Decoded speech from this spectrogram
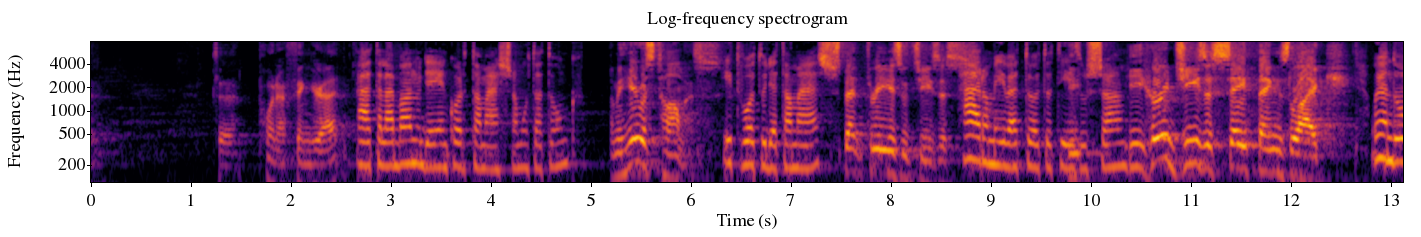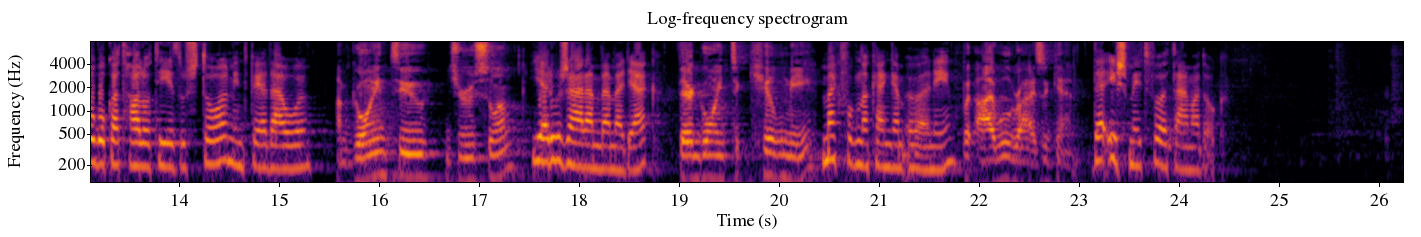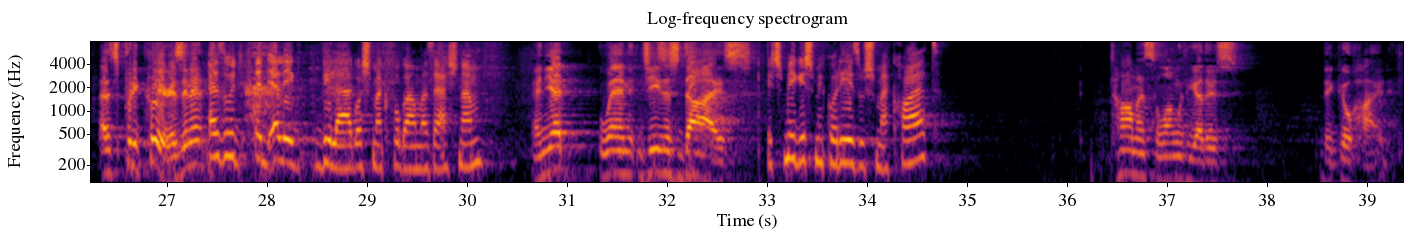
to point our finger at. Általában ugye ilyenkor Tamásra mutatunk. I mean, here was Thomas. Itt volt ugye Tamás, Spent three years with Jesus. három évet töltött He, Jézussal. he heard Jesus say things like, Olyan dolgokat hallott Jézustól, mint például I'm going to Jerusalem. Jeruzsálembe megyek, They're going to kill me, meg fognak engem ölni, but I will rise again. de ismét föltámadok. That's pretty clear, isn't it? Ez úgy egy elég világos megfogalmazás, nem? And yet, when Jesus dies, És mégis, mikor Jézus meghalt, Thomas, along with the others, they go hide,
